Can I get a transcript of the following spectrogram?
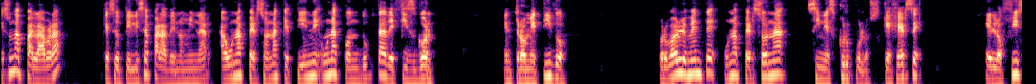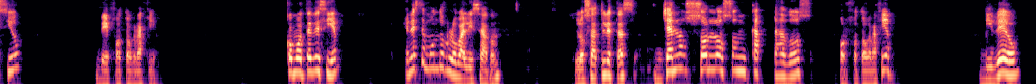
es una palabra que se utiliza para denominar a una persona que tiene una conducta de fisgón, entrometido, probablemente una persona sin escrúpulos que ejerce el oficio de fotografía. Como te decía, en este mundo globalizado, los atletas ya no solo son captados por fotografía, video,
